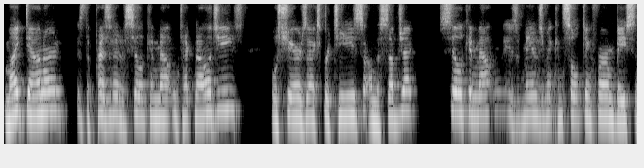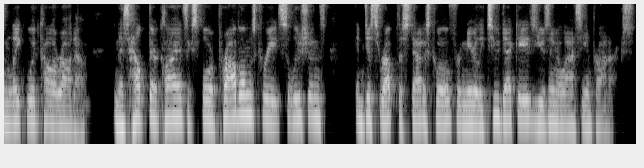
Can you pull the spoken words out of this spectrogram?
Mike Downard is the president of Silicon Mountain Technologies, will share his expertise on the subject Silicon Mountain is a management consulting firm based in Lakewood, Colorado, and has helped their clients explore problems, create solutions, and disrupt the status quo for nearly two decades using Atlassian products.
